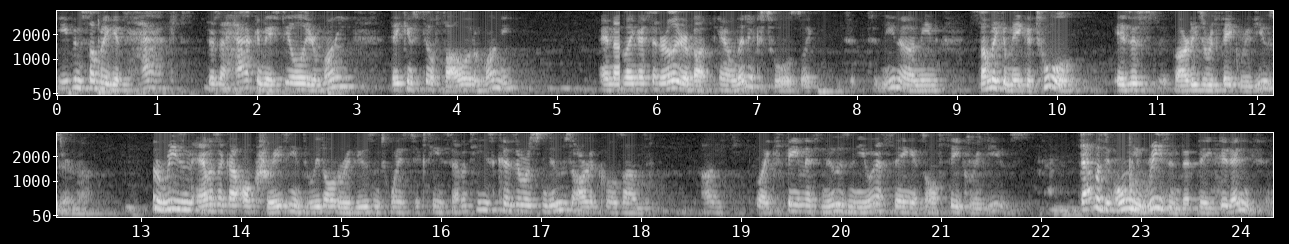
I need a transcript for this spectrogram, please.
even somebody gets hacked. There's a hack and they steal all your money. They can still follow the money. And uh, like I said earlier about analytics tools, like to, to Nina, I mean, somebody can make a tool. Is this are these fake reviews or not? The reason Amazon got all crazy and deleted all the reviews in 2016, 17 is because there was news articles on, on like famous news in the U.S. saying it's all fake reviews. That was the only reason that they did anything.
